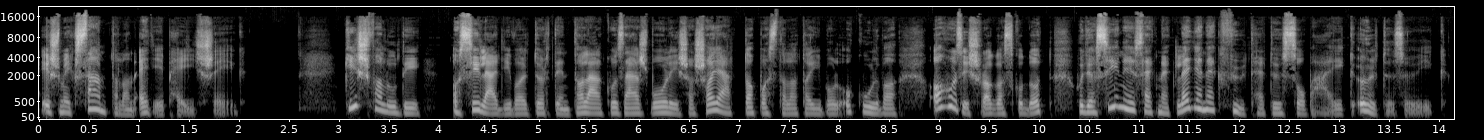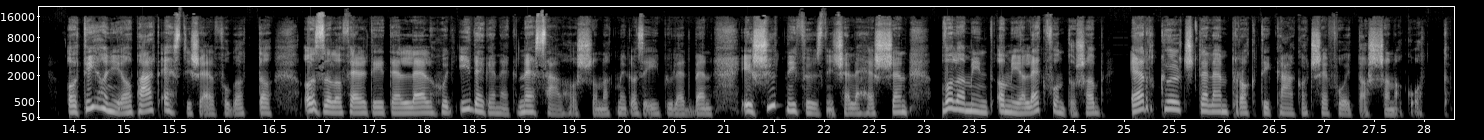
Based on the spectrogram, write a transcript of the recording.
és még számtalan egyéb helyiség. Kisfaludi a Szilágyival történt találkozásból és a saját tapasztalataiból okulva ahhoz is ragaszkodott, hogy a színészeknek legyenek fűthető szobáik, öltözőik. A tihanyi apát ezt is elfogadta, azzal a feltétellel, hogy idegenek ne szállhassanak meg az épületben, és sütni-főzni se lehessen, valamint, ami a legfontosabb, erkölcstelen praktikákat se folytassanak ott.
